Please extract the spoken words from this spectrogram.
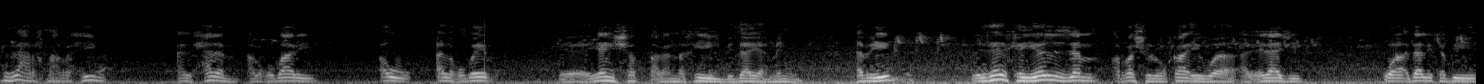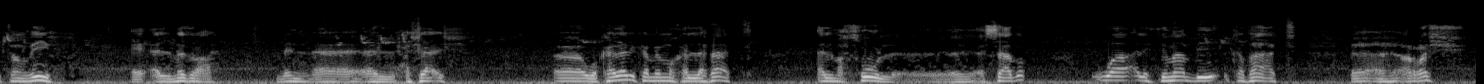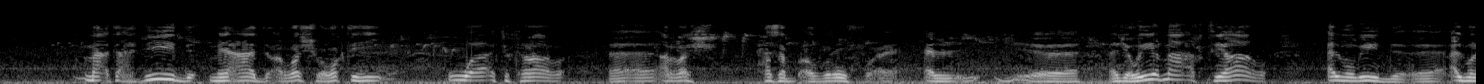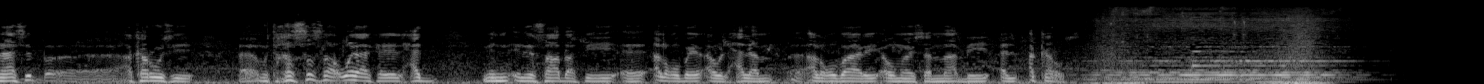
بسم الله الرحمن الرحيم. الحلم الغباري أو الغبير آه، ينشط على النخيل بداية من أبريل. لذلك يلزم الرش الوقائي والعلاجي وذلك بتنظيف آه، المزرعة من آه، الحشائش وكذلك من مخلفات المحصول السابق والاهتمام بكفاءة الرش. مع تحديد ميعاد الرش ووقته وتكرار آه، الرش حسب الظروف آه، الجوية مع اختيار المبيد آه، المناسب أكروسي متخصصة وذلك للحد من الإصابة في الغبير أو الحلم الغباري أو ما يسمى بالأكروس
